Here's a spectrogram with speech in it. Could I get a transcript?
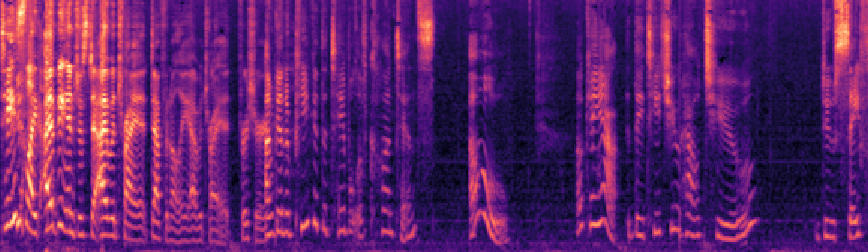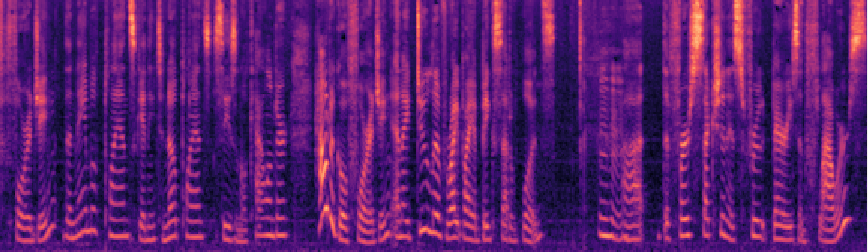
tastes like. I'd be interested. I would try it. Definitely. I would try it for sure. I'm going to peek at the table of contents. Oh. Okay, yeah. They teach you how to do safe foraging, the name of plants, getting to know plants, seasonal calendar, how to go foraging, and I do live right by a big set of woods. Uh, the first section is fruit, berries, and flowers.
